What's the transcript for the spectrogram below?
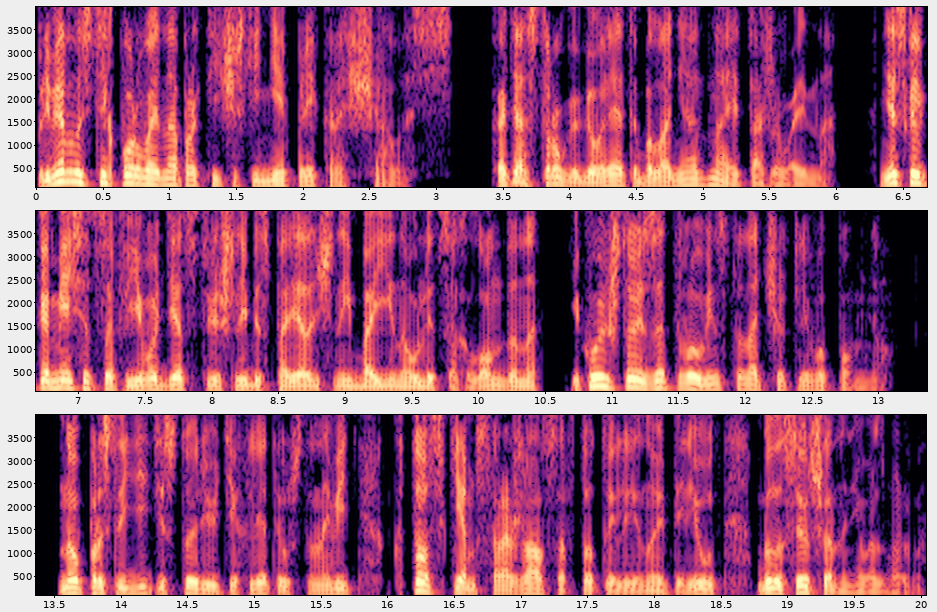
Примерно с тех пор война практически не прекращалась. Хотя, строго говоря, это была не одна и та же война. Несколько месяцев в его детстве шли беспорядочные бои на улицах Лондона, и кое-что из этого Уинстон отчетливо помнил. Но проследить историю тех лет и установить, кто с кем сражался в тот или иной период, было совершенно невозможно.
